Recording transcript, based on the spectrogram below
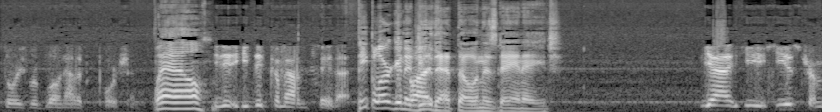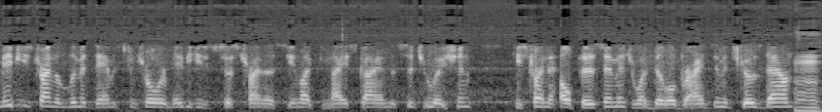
stories were blown out of proportion. Well, he did. He did come out and say that. People are going to do that though in this day and age. Yeah, he he is. Try, maybe he's trying to limit damage control, or maybe he's just trying to seem like the nice guy in the situation. He's trying to help his image when Bill O'Brien's image goes down. Mm.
